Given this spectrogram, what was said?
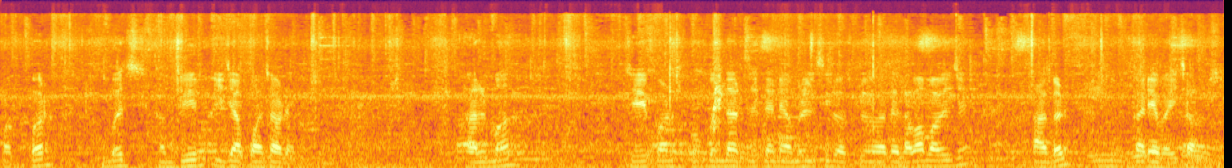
પગ પર ખૂબ જ ગંભીર ઈજા પહોંચાડે હાલમાં જે પણ ભોગ બનનાર છે તેને અમરેલી સિવિલ હોસ્પિટલ ખાતે લાવવામાં આવેલ છે. આગળ કાર્યવાહી ચાલુ છે.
